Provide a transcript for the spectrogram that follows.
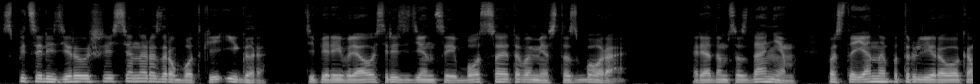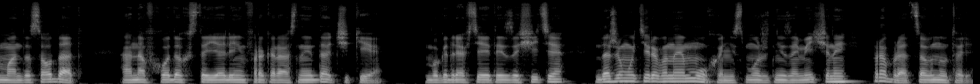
специализировавшейся на разработке игр, теперь являлось резиденцией босса этого места сбора. Рядом со зданием постоянно патрулировала команда солдат, а на входах стояли инфракрасные датчики. Благодаря всей этой защите, даже мутированная муха не сможет незамеченной пробраться внутрь.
